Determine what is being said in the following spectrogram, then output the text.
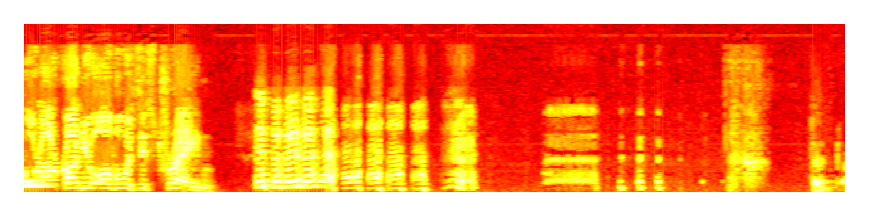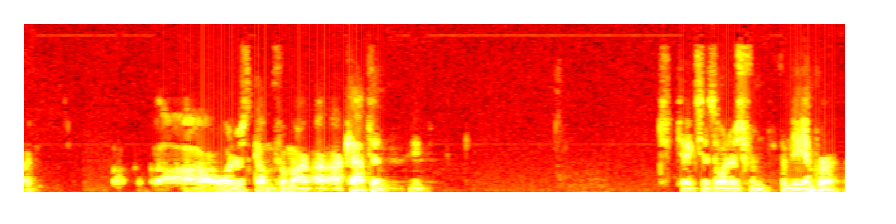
Or I'll run you over with this train. The, uh, our orders come from our, our, our captain. He takes his orders from, from the emperor.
